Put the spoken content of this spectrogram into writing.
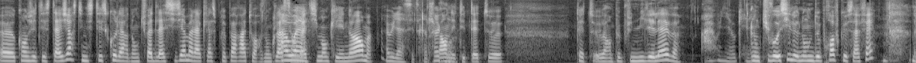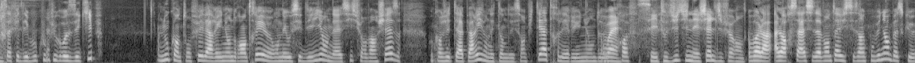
Euh, quand j'étais stagiaire, c'était une cité scolaire, donc tu vas de la sixième à la classe préparatoire. Donc là, ah c'est un bâtiment qui est énorme. Ah oui, là, c'est très très. Là, on était peut-être peut-être un peu plus de 1000 élèves. Ah oui, ok. Donc tu vois aussi le nombre de profs que ça fait. ça fait des beaucoup plus grosses équipes. Nous, quand on fait la réunion de rentrée, euh, on est au CDI, on est assis sur 20 chaises. Quand j'étais à Paris, on était dans des amphithéâtres, les réunions de profs. C'est tout de suite une échelle différente. Voilà, alors ça a ses avantages et ses inconvénients parce que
